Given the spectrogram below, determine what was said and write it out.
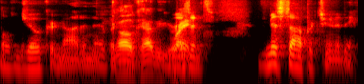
little joke or not in there, but Oh, that'd be great. wasn't. Missed opportunity.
